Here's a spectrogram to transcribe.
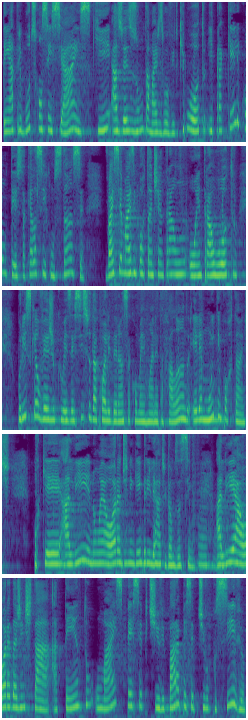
tem atributos conscienciais que, às vezes, um está mais desenvolvido que o outro, e para aquele contexto, aquela circunstância, vai ser mais importante entrar um ou entrar o outro. Por isso que eu vejo que o exercício da co-liderança, como a irmã está falando, ele é muito importante. Porque ali não é a hora de ninguém brilhar, digamos assim. Uhum. Ali é a hora da gente estar atento, o mais perceptivo e para-perceptivo possível,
